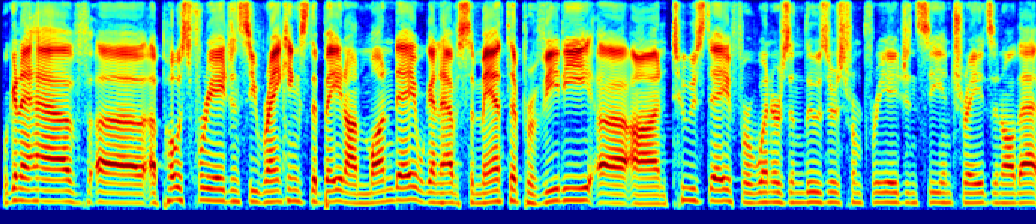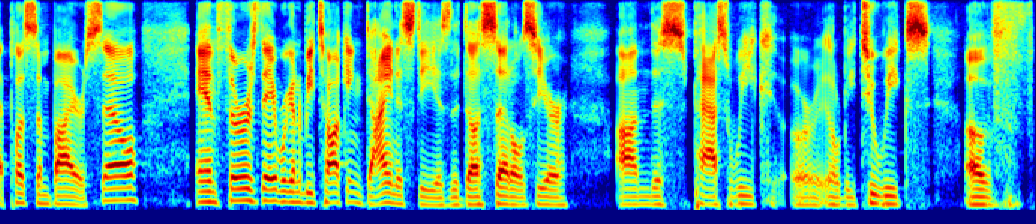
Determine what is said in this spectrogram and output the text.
We're going to have uh, a post free agency rankings debate on Monday. We're going to have Samantha Pravidi uh, on Tuesday for winners and losers from free agency and trades and all that, plus some buy or sell. And Thursday, we're going to be talking dynasty as the dust settles here on this past week, or it'll be two weeks of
